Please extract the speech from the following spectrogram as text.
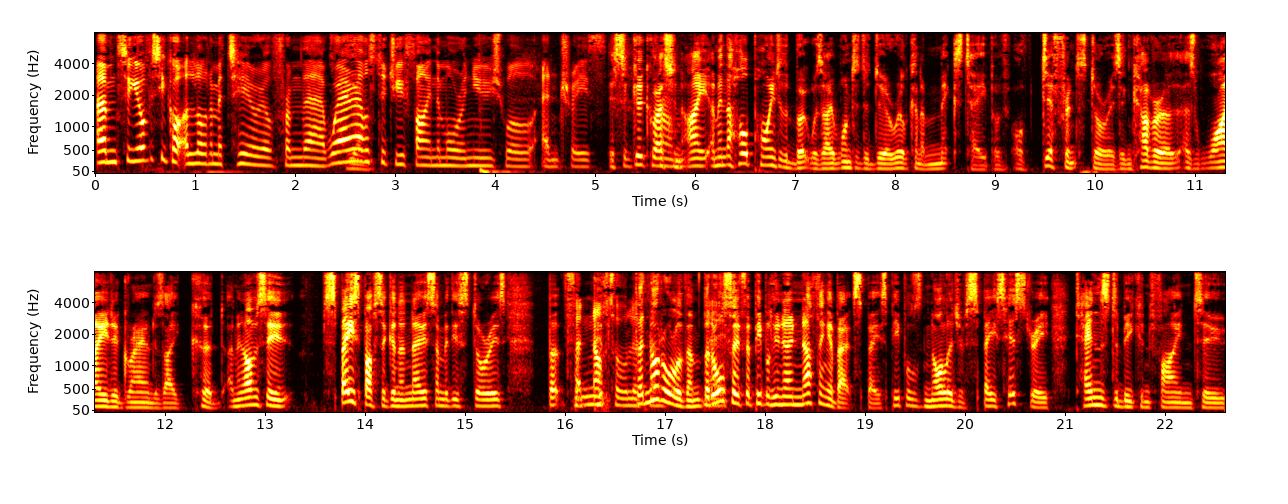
Um, so you obviously got a lot of material from there. Where Yeah. else did you find the more unusual entries? It's a good question. I, I mean, the whole point of the book was I wanted to do a real kind of mixtape of, of different stories and cover as wide a ground as I could. I mean, obviously, space buffs are going to know some of these stories, but for But not all of but them. not all of them. But No. also for people who know nothing about space, people's knowledge of space history tends to be confined to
